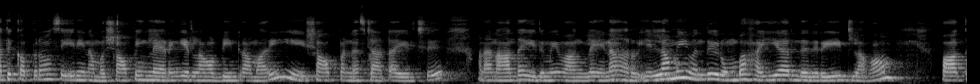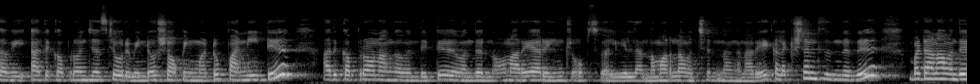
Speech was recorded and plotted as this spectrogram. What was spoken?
அதுக்கப்புறம் சரி நம்ம ஷாப்பிங்கில் இறங்கிடலாம் அப்படின்ற மாதிரி ஷாப் பண்ண ஸ்டார்ட் ஆயிடுச்சு ஆனால் நான் தான் எதுவுமே வாங்கல. ஏன்னா எல்லாமே வந்து ரொம்ப ஹையாக இருந்தது ரேட்லாம் பார்க்கவே. அதுக்கப்புறம் ஜஸ்ட் ஒரு விண்டோ ஷாப்பிங் மட்டும் பண்ணிவிட்டு அதுக்கப்புறம் நாங்கள் வந்துட்டு வந்திருந்தோம். நிறையா ரெயின் ட்ராப்ஸ் வழியில் அந்த மாதிரிலாம் வச்சுருந்தாங்க. நிறைய கலெக்ஷன்ஸ் இருந்தது. பட் ஆனால் வந்து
